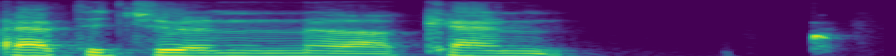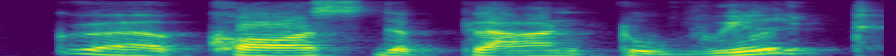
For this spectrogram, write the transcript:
pathogen can cause the plant to wilt.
